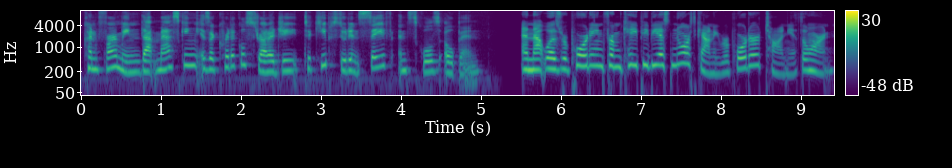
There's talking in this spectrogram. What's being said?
confirming that masking is a critical strategy to keep students safe and schools open. And that was reporting from KPBS North County reporter Tania Thorne.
